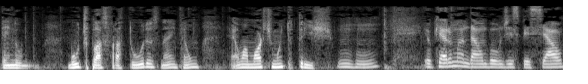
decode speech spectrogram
tendo múltiplas fraturas, né? Então é uma morte muito triste. Uhum. Eu quero mandar um bom dia especial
